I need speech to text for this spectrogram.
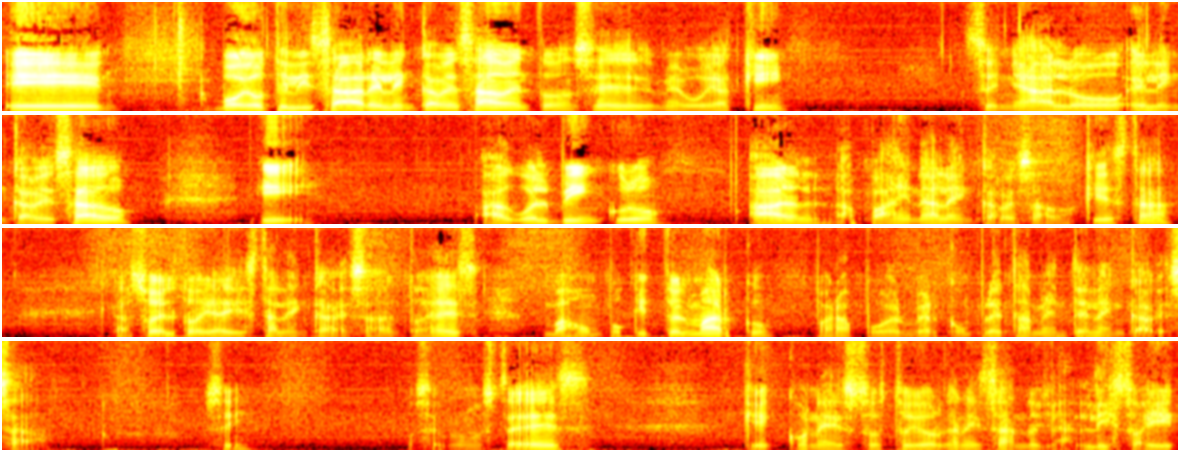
Eh, voy a utilizar el encabezado, entonces me voy aquí, señalo el encabezado y hago el vínculo a la página del encabezado. Aquí está, la suelto y ahí está el encabezado. Entonces bajo un poquito el marco para poder ver completamente el encabezado. ¿Sí? Observen ustedes que con esto estoy organizando ya. Listo, ahí,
